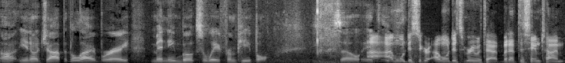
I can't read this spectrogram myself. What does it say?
uh, you know, job at the library, mending books away from people. So it's, I, I won't disagree. I won't disagree with that. But at the same time,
